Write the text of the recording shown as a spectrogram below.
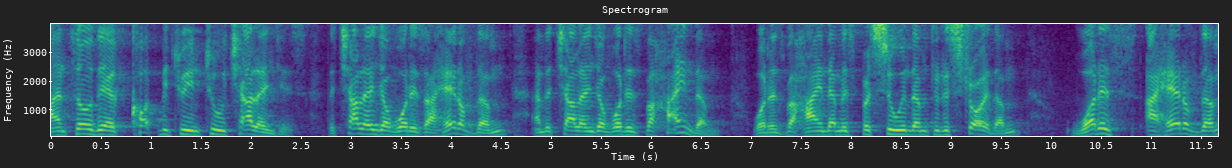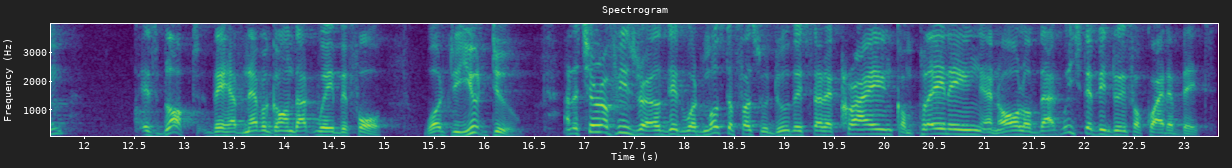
And so they're caught between two challenges the challenge of what is ahead of them and the challenge of what is behind them. What is behind them is pursuing them to destroy them. What is ahead of them is blocked. They have never gone that way before. What do you do? And the children of Israel did what most of us would do. They started crying, complaining, and all of that, which they've been doing for quite a bit.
